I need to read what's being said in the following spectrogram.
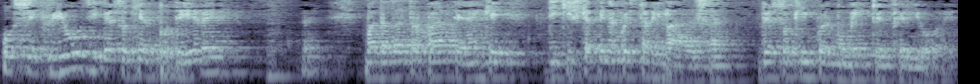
ossequiosi verso chi ha il potere, eh, ma dall'altra parte anche di chi scatena questa rivalsa verso chi in quel momento è inferiore,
